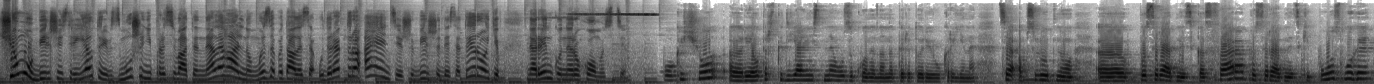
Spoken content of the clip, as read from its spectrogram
Чому більшість рієлторів змушені працювати нелегально? Ми запиталися у директора агенції, що більше 10 років на ринку нерухомості. Поки що е, ріелторська діяльність не узаконена на території України. Це абсолютно е, посередницька сфера, посередницькі послуги.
